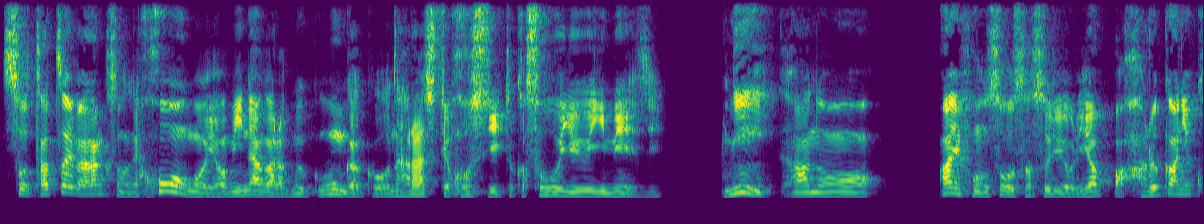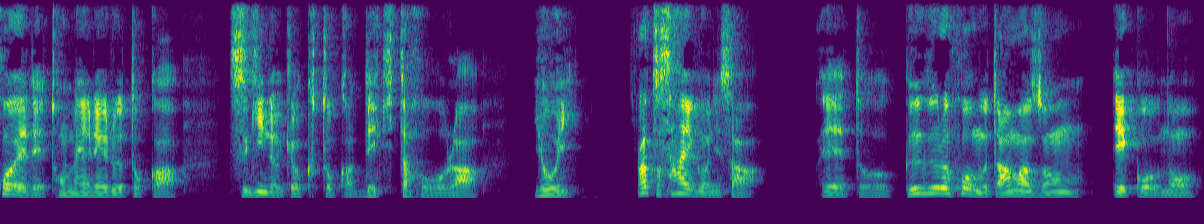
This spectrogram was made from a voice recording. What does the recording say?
そう、例えばなんかそのね、本を読みながらむ音楽を鳴らしてほしいとかそういうイメージに、あの、iPhone 操作するよりやっぱはるかに声で止めれるとか、次の曲とかできた方が良い。あと最後にさ、えっ、と、Google ホームと Amazon エコーの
